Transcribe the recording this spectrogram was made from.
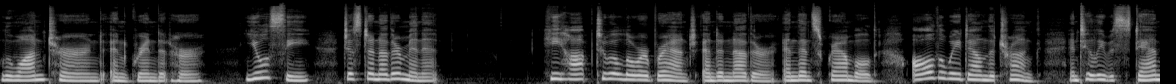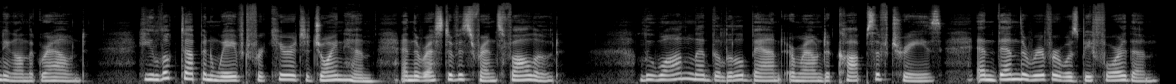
Luan turned and grinned at her. You'll see. Just another minute. He hopped to a lower branch and another, and then scrambled all the way down the trunk until he was standing on the ground. He looked up and waved for Kira to join him, and the rest of his friends followed. Luan led the little band around a copse of trees, and then the river was before them.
